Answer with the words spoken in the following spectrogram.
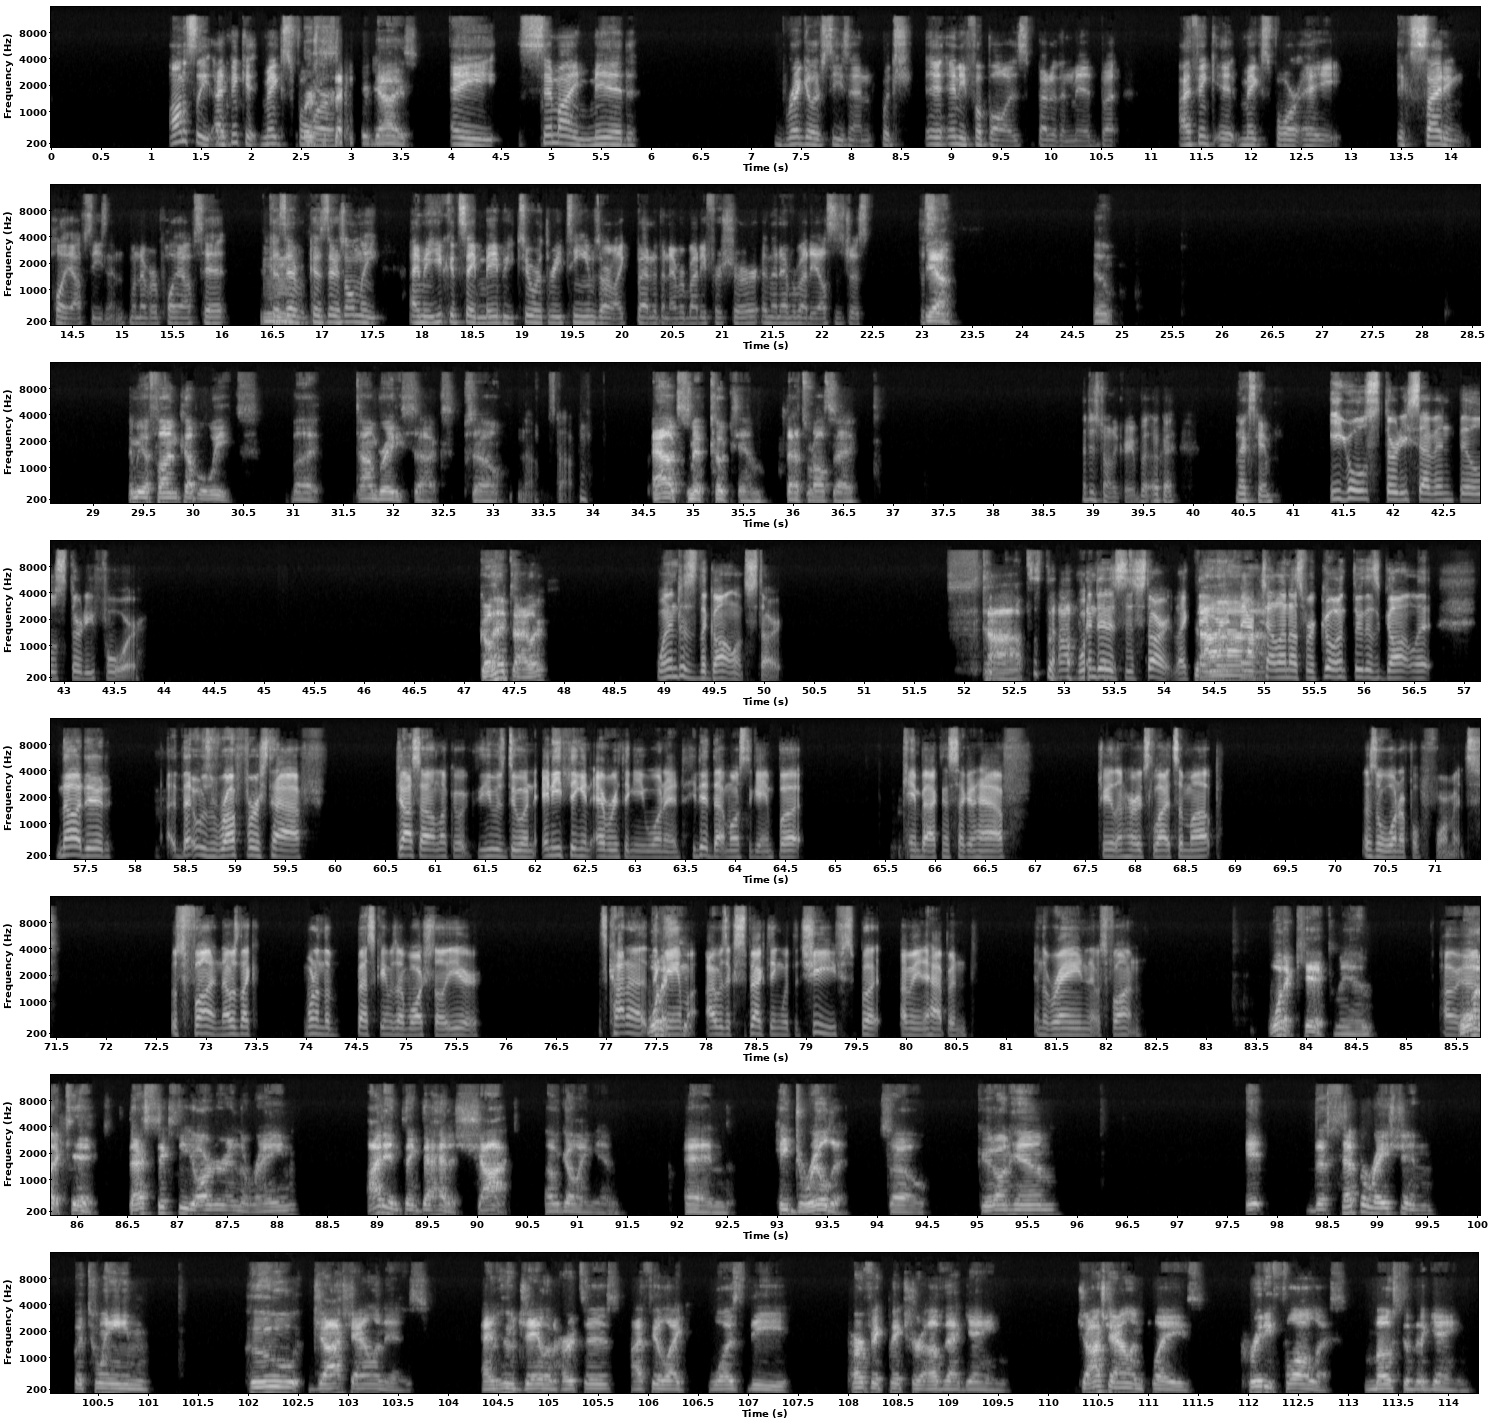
Honestly, I think it makes for second year guys. a semi mid regular season, which any football is better than mid, but I think it makes for a exciting playoff season whenever playoffs hit because Mhm. because there's only I mean you could say maybe two or three teams are like better than everybody for sure, and then everybody else is just the Yeah. same. Yep. Gonna be a fun couple weeks, but Tom Brady sucks. So No, stop. Alex Smith cooked him. That's what I'll say. I just don't agree, but okay. Next game. Eagles 37, Bills 34. Go ahead, Tyler. When does the gauntlet start? Stop. Stop. When does this start? Like they were they're Ah. telling us we're going through this gauntlet. No, dude. That was rough first half. Josh Allen looked like he was doing anything and everything he wanted. He did that most of the game, but came back in the second half. Jalen Hurts lights him up. It was a wonderful performance. It was fun. That was like one of the best games I've watched all year. It's kind of the game kick. I was expecting with the Chiefs, but I mean, it happened in the rain. And it was fun. What a kick, man. Oh yeah. What a kick. That 60 yarder in the rain. I didn't think that had a shot of going in. And he drilled it. So good on him. It the separation between who Josh Allen is and who Jalen Hurts is, I feel like was the perfect picture of that game. Josh Allen plays pretty flawless most of the game,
